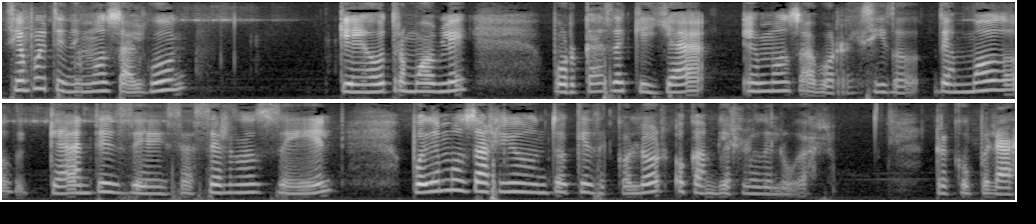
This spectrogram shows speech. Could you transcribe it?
Siempre tenemos algún que otro mueble por casa que ya hemos aborrecido, de modo que antes de deshacernos de él podemos darle un toque de color o cambiarlo de lugar. Recuperar.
